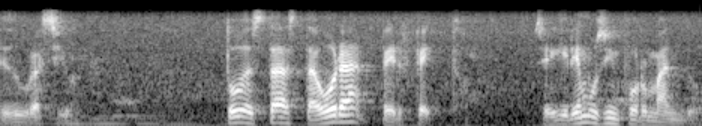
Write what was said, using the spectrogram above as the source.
de duración. Todo está hasta ahora perfecto. Seguiremos informando.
